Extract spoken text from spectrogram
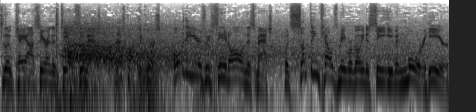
Absolute chaos here in this TLC match. And that's part of the course. Over the years, we've seen it all in this match. But something tells me we're going to see even more here.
